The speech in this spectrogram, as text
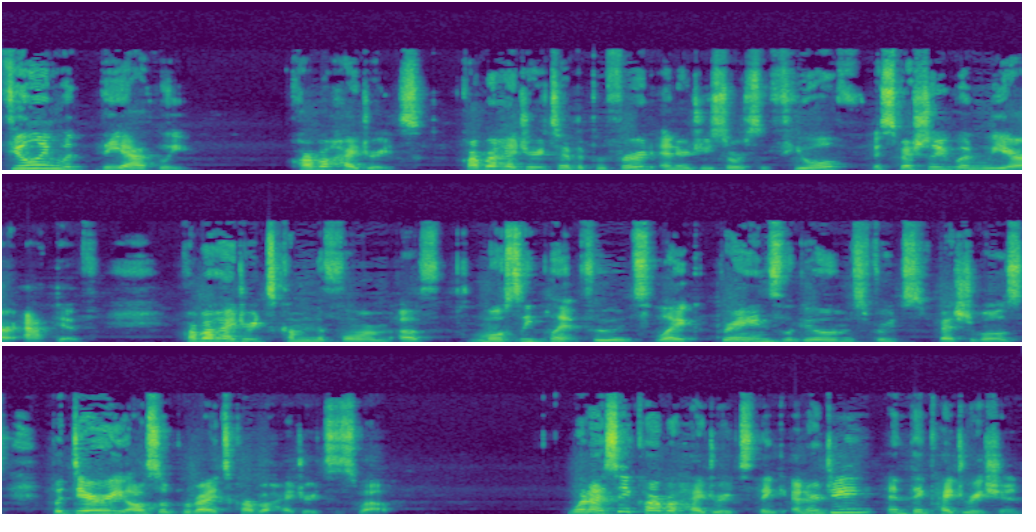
Fueling with the athlete. Carbohydrates. Carbohydrates are the preferred energy source of fuel, especially when we are active. Carbohydrates come in the form of mostly plant foods like grains, legumes, fruits, vegetables, but dairy also provides carbohydrates as well. When I say carbohydrates, think energy and think hydration.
